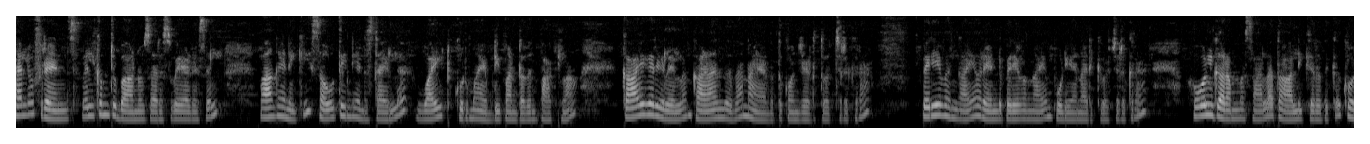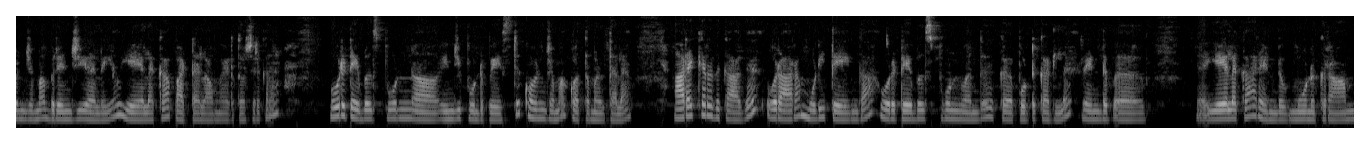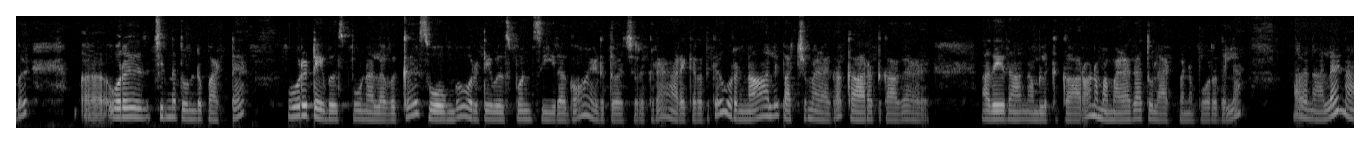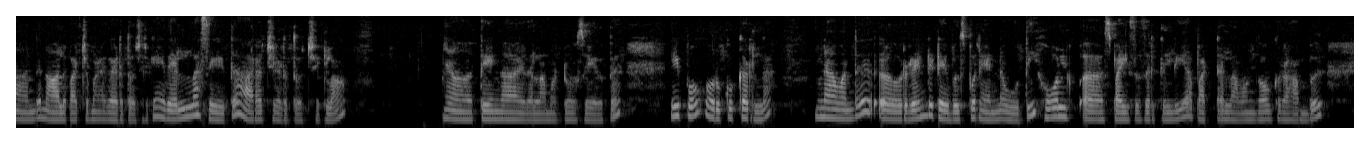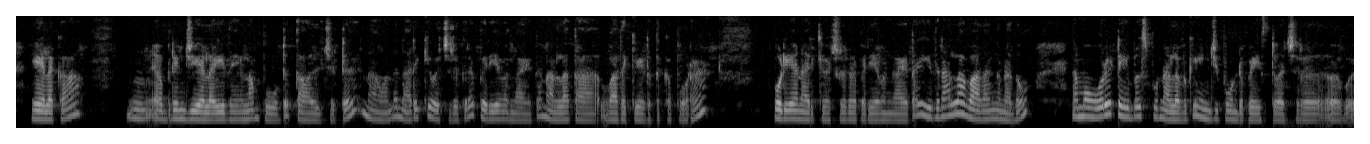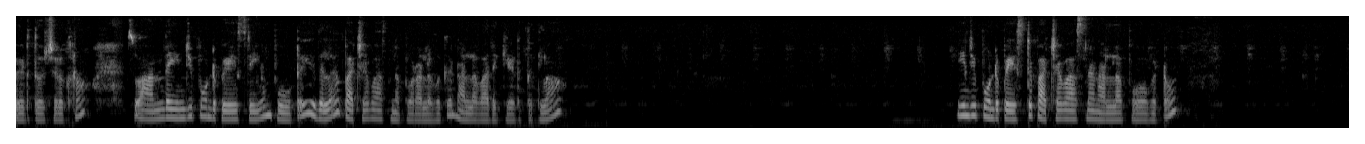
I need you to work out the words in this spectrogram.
Hello friends welcome to Bhanu சரஸ்வை அடசல் வாங்க இன்றைக்கி சவுத் இந்தியன் ஸ்டைலில் ஒயிட் குருமா எப்படி பண்ணுறதுன்னு பார்க்கலாம். காய்கறிகள் எல்லாம் கலந்து தான் நான் எடுத்து கொஞ்சம் எடுத்து வச்சுருக்கிறேன். பெரிய வெங்காயம் ரெண்டு பெரிய வெங்காயம் பொடியாக நறுக்கி வச்சுருக்கிறேன். ஹோல் கரம் மசாலா தாளிக்கிறதுக்கு கொஞ்சமாக பிரிஞ்சி இலையும் ஏலக்காய் பட்டை அவங்க எடுத்து வச்சுருக்கிறேன். ஒரு டேபிள் ஸ்பூன் இஞ்சி பூண்டு பேஸ்ட்டு கொஞ்சமாக கொத்தமல்லி தலை அரைக்கிறதுக்காக ஒரு அரை முடி தேங்காய் ஒரு டேபிள் ஸ்பூன் வந்து க பொட்டுக்கடலை ரெண்டு ஏலக்காய் ரெண்டு மூணு கிராம்பு ஒரு சின்ன துண்டு பட்டை ஒரு டேபிள் ஸ்பூன் அளவுக்கு சோம்பு ஒரு டேபிள் ஸ்பூன் சீரகம் எடுத்து வச்சுருக்கிறேன். அரைக்கிறதுக்கு ஒரு நாலு பச்சை மிளகாய் காரத்துக்காக அதே தான் நம்மளுக்கு காரம். நம்ம மிளகாத்தூள் ஆட் பண்ண போகிறதில்ல அதனால் நான் வந்து நாலு பச்சை மிளகாய் எடுத்து வச்சுருக்கேன். இதெல்லாம் சேர்த்து அரைச்சி எடுத்து வச்சுக்கலாம். தேங்காய் இதெல்லாம் மட்டும் சேர்த்து. இப்போது ஒரு குக்கரில் நான் வந்து ஒரு ரெண்டு டேபிள் ஸ்பூன் எண்ணெய் ஊற்றி ஹோல் ஸ்பைசஸ் இருக்குது இல்லையா? பட்டை லவங்கம் கிராம்பு ஏலக்காய் பிரிஞ்சி இலை இதையெல்லாம் போட்டு தாளிச்சிட்டு நான் வந்து நறுக்கி வச்சுருக்கிற பெரிய வெங்காயத்தை நல்லா த வதக்கி எடுத்துக்க போகிறேன் பொடியாக நறுக்கி வச்சுருக்கிற பெரிய வெங்காயத்தை. இது நல்லா வதங்கினதும் நம்ம ஒரு டேபிள் ஸ்பூன் அளவுக்கு இஞ்சி பூண்டு பேஸ்ட் வச்சுரு எடுத்து வச்சுருக்குறோம். ஸோ அந்த இஞ்சி பூண்டு பேஸ்ட்டையும் போட்டு இதில் பச்சை வாசனை போகிற அளவுக்கு நல்லா வதக்கி எடுத்துக்கலாம். இஞ்சி பூண்டு பேஸ்ட்டு பச்சை வாசனை நல்லா போகட்டும்.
